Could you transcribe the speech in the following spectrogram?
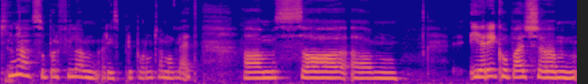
kina, ja. super film, res priporočamo gled. Um, so. Um, je rekel pač um,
